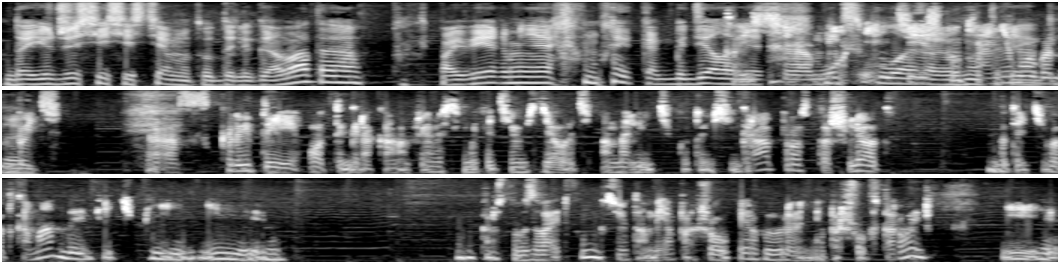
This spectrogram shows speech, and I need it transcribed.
до UGC-системы тут далековато. Поверь мне, мы как бы делали э, Explorer штуки, они могут быть э, скрытые от игрока. Например, если мы хотим сделать аналитику, то есть игра просто шлет вот эти вот команды PHP и просто вызывает функцию, там я прошел первый уровень, я прошел второй, и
